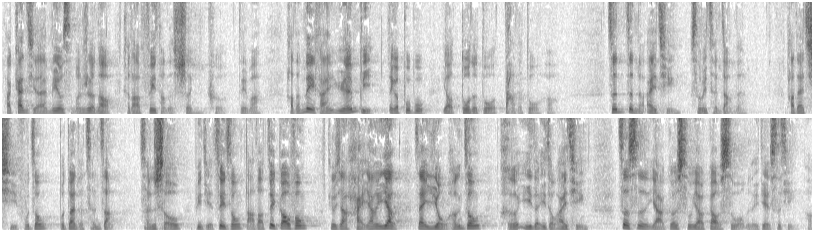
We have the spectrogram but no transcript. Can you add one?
它看起来没有什么热闹，可它非常的深刻，对吗？它的内涵远比那个瀑布要多得多、大得多啊！真正的爱情是会成长的，它在起伏中不断的成长、成熟，并且最终达到最高峰，就像海洋一样，在永恒中合一的一种爱情。这是雅各书要告诉我们的一件事情啊！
